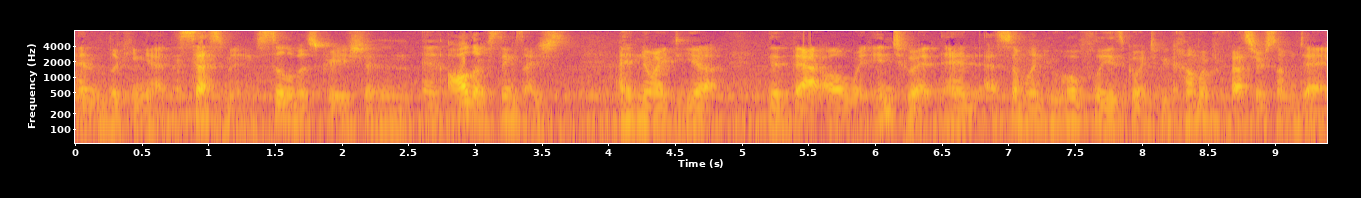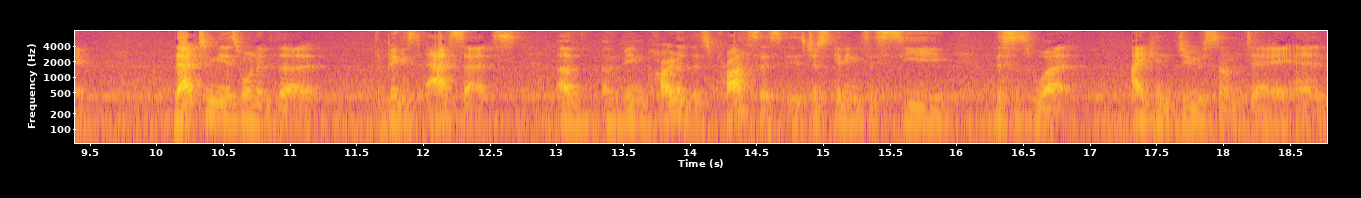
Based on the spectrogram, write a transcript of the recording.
and looking at assessment, syllabus creation, and all those things, I just I had no idea that that all went into it. And as someone who hopefully is going to become a professor someday, that to me is one of the, the biggest assets of, of being part of this process is just getting to see this is what I can do someday and,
